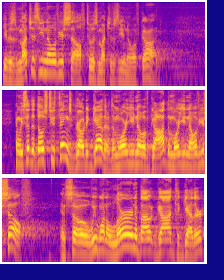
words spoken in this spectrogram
Give as much as you know of yourself to as much as you know of God. And we said that those two things grow together. The more you know of God, the more you know of yourself. And so we want to learn about God together.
